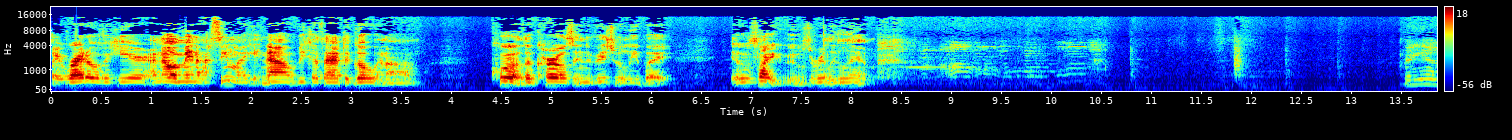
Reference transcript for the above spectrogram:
Like right over here. I know it may not seem like it now because I had to go and um coil the curls individually, but it was like it was really limp. But yeah.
